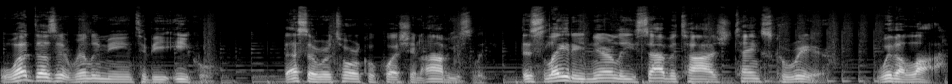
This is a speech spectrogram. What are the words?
What does it really mean to be equal? That's a rhetorical question, obviously. This lady nearly sabotaged Tank's career with a lie.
